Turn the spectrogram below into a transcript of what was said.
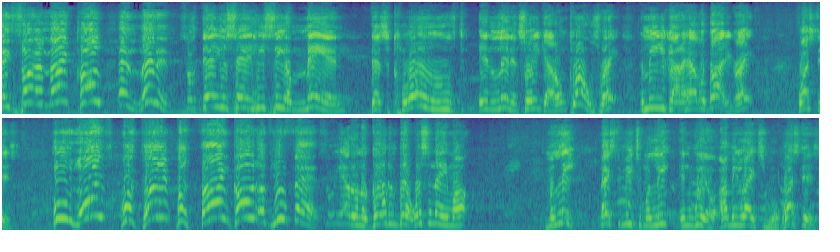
a certain man clothed in linen. So Daniel saying he see a man that's clothed in linen. So he got on clothes, right? I mean, you got to have a body, right? Watch this. whose loins were girded with fine gold of Uphaz. So he had on a golden belt. What's your name, Mark? Malik. Nice to meet you, Malik and Will. I'm Elijah. Watch this.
